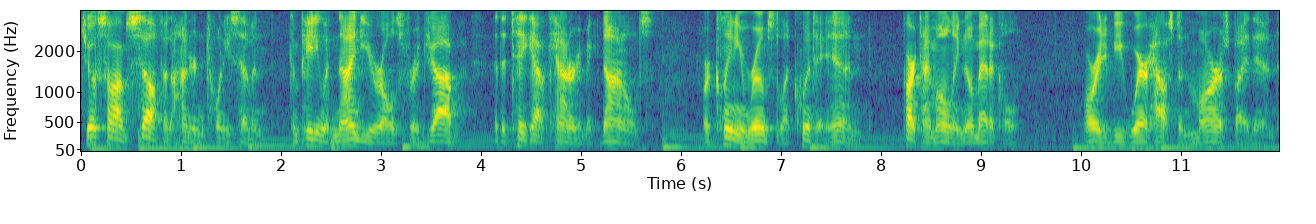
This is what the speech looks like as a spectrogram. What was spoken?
Joe saw himself at 127, competing with 90 year olds for a job at the takeout counter at McDonald's, or cleaning rooms at La Quinta Inn, part time only, no medical, or he'd be warehoused on Mars by then.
